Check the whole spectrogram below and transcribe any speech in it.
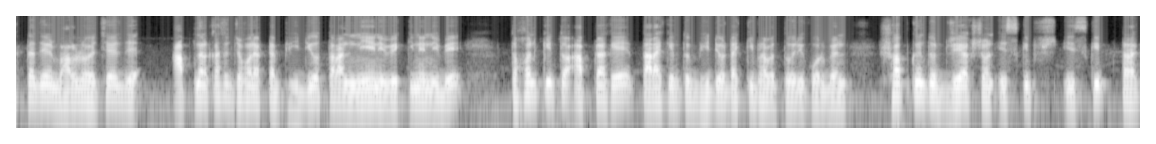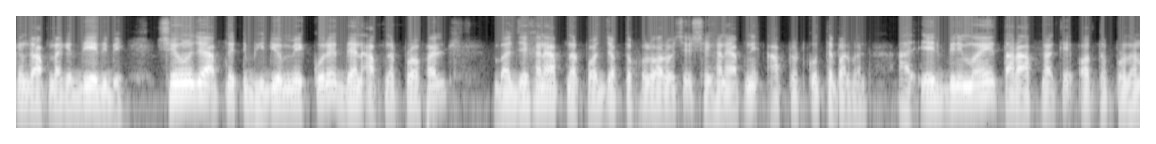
একটা জিনিস ভালো রয়েছে যে, আপনার কাছে যখন একটা ভিডিও তারা নিয়ে নেবে, কিনে নেবে, তখন কিন্তু আপনাকে, তারা কিন্তু ভিডিওটা কীভাবে তৈরি করবেন, সব কিন্তু রিয়াকশন স্ক্রিপ্ট স্ক্রিপ্ট তারা কিন্তু আপনাকে দিয়ে দিবে। সেই অনুযায়ী আপনি একটি ভিডিও মেক করে দেন আপনার প্রোফাইল বা যেখানে আপনার পর্যাপ্ত ফলোয়ার রয়েছে, সেখানে আপনি আপলোড করতে পারবেন। আর এর বিনিময়ে তারা আপনাকে অর্থ প্রদান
